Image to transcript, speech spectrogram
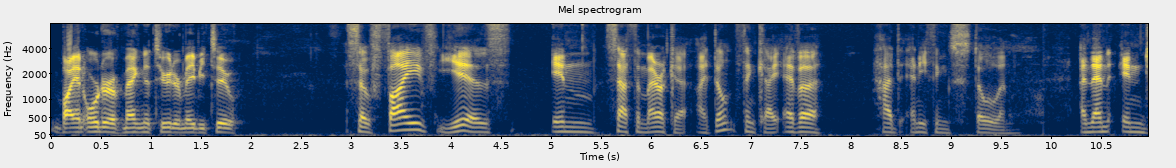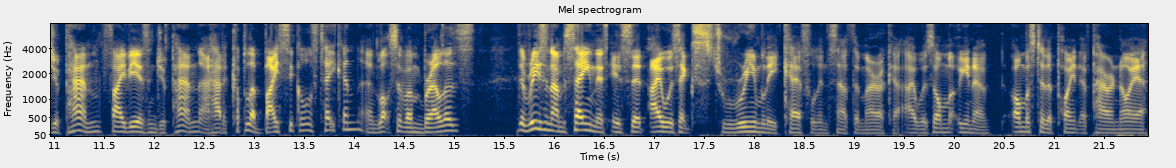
by an order of magnitude or maybe two. So five years in South America, I don't think I ever had anything stolen. And then in Japan, five years in Japan, I had a couple of bicycles taken and lots of umbrellas. The reason I'm saying this is that I was extremely careful in South America. I was almost, you know, almost to the point of paranoia.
